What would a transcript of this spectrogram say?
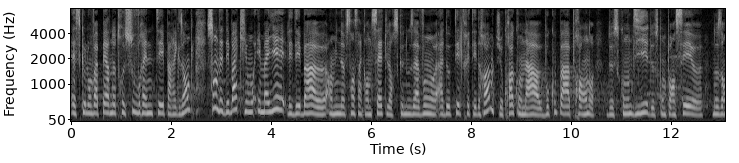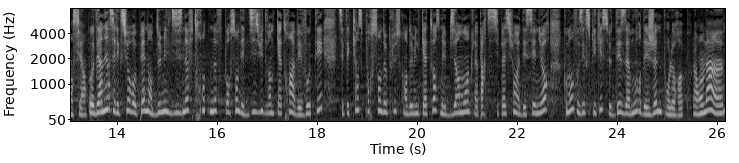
est-ce que l'on va perdre notre souveraineté par exemple, sont des débats qui ont émaillé les débats en 1957 lorsque nous avons adopté le traité de Rome. Je crois qu'on a beaucoup à apprendre de ce qu'on dit et de ce qu'ont pensé nos anciens. Aux dernières élections européennes en 2019, 39% des 18-24 ans avaient voté. C'était 15% de plus qu'en 2014, mais bien moins que la participation des seniors. Comment vous expliquez ce désamour des jeunes pour l'Europe? Alors on a un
